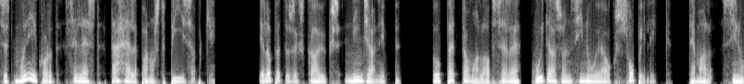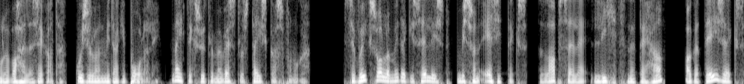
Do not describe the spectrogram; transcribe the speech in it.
sest mõnikord sellest tähelepanust piisabki. ja lõpetuseks ka üks ninja nipp. õpeta oma lapsele, kuidas on sinu jaoks sobilik temal sinule vahele segada, kui sul on midagi pooleli. näiteks ütleme vestlus täiskasvanuga. see võiks olla midagi sellist, mis on esiteks lapsele lihtne teha, aga teiseks,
